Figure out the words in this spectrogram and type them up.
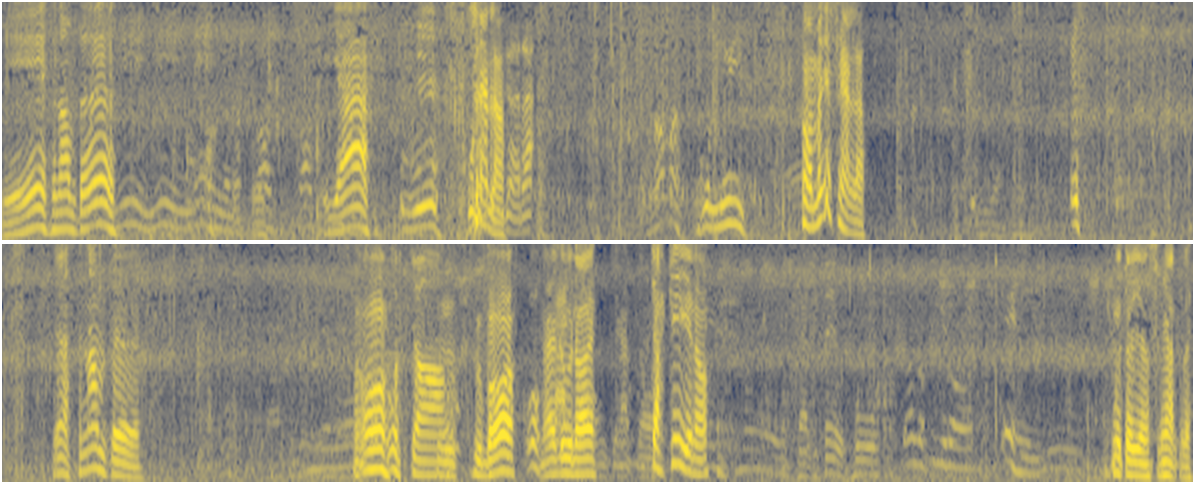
วมาลึงสราวก็ขนมวะเนี่ยมันก็มีสเตอยู่เด็กพอดเด็กกันได้นูนี่ไตรมูยลึกกระอะไรกันนี่ไตรมูยเมียนสเลงแล้วบ่ฮะเมียนไอ้ย่างสบเลยลืมมาปาร์มันอย่าลืมมาปาร์ยังกระไรได้ครับครับครับนี่สนอมเตอร์ยาสกัดเหรอเงินลุยอ๋อไม่ใช่สกัดเหรอยาสนอมเตอร์โอ้จองคือคือบอนายดูหน่อยจักกี้เนาะมีตัวย่างสงัดเลย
